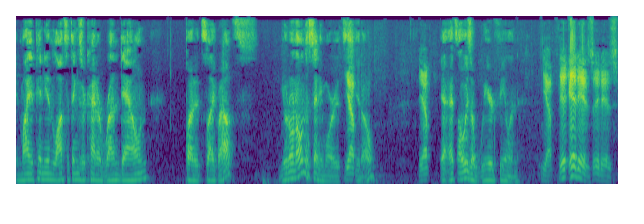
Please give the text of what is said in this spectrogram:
in my opinion, lots of things are kind of run down, but it's like, well, it's, you don't own this anymore. It's Yep. you know, Yep. Yeah, it's always a weird feeling. Yep. It, it is. It is.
